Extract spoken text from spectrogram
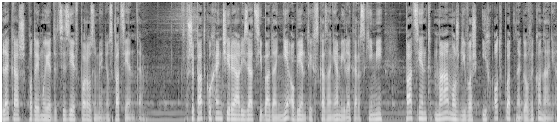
Lekarz podejmuje decyzję w porozumieniu z pacjentem. W przypadku chęci realizacji badań nieobjętych wskazaniami lekarskimi, pacjent ma możliwość ich odpłatnego wykonania.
